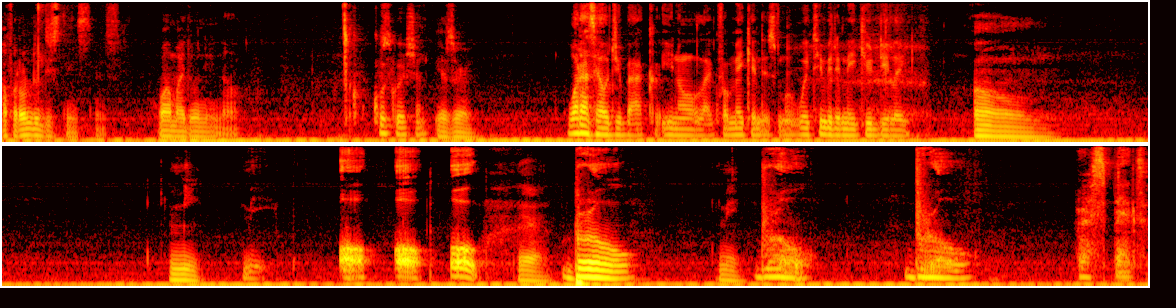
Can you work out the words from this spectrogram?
if I don't do these things, since, why am I doing now? Quick question. Yes, sir. What has held you back? You know, like for making this move. Waiting me to make you delay. Um, me. Me. Oh, oh, oh, Yeah, bro, me. bro, bro. Respect.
